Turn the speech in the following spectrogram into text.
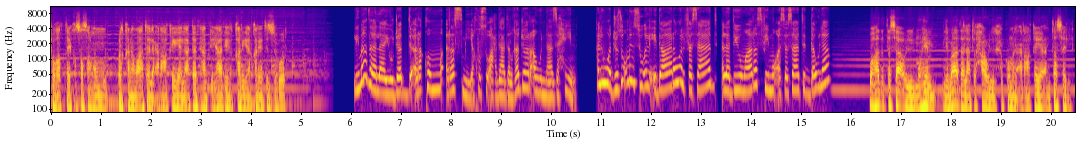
تغطي قصصهم والقنوات العراقية لا تذهب لهذه القرية قرية الزهور؟ لماذا لا يوجد رقم رسمي يخص أعداد الغجر أو النازحين؟ هل هو جزء من سوء الإدارة والفساد الذي يمارس في مؤسسات الدولة؟ وهذا التساؤل المهم لماذا لا تحاول الحكومة العراقية أن تصل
